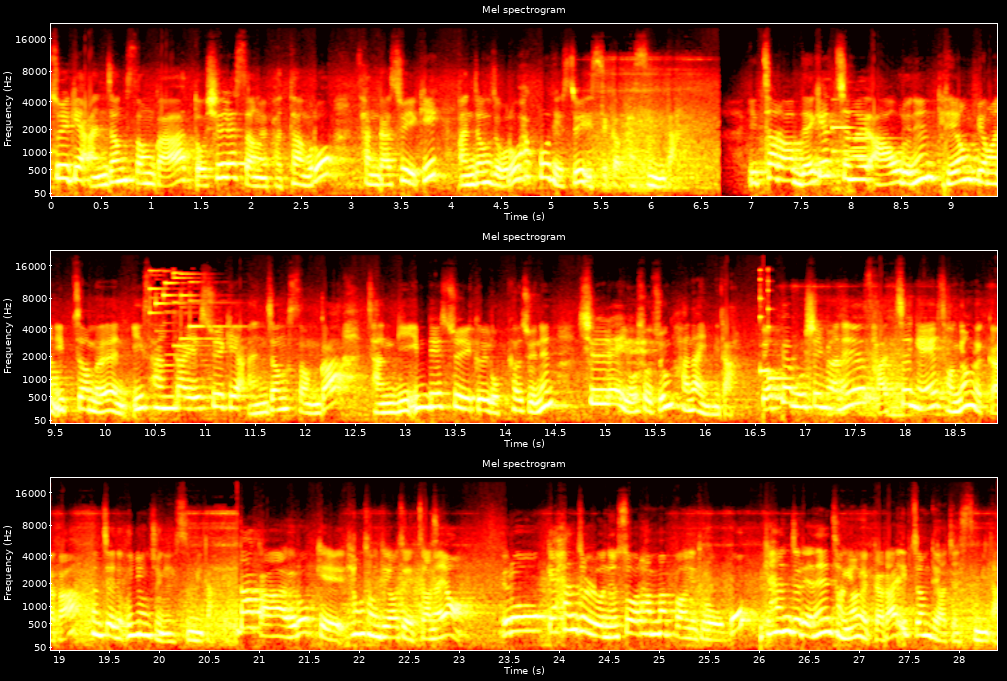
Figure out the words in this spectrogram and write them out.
수익의 안정성과 또 신뢰성을 바탕으로 상가 수익이 안정적으로 확보될 수 있을 것 같습니다. 이처럼 4개 층을 아우르는 대형 병원 입점은 이 상가의 수익의 안정성과 장기 임대 수익을 높여주는 신뢰 요소 중 하나입니다. 옆에 보시면은 4층에 정형외과가 현재는 운영 중에 있습니다. 상가가 이렇게 형성되어져 있잖아요. 이렇게 한 줄로는 수월 한만병원이 들어오고 이렇게 한 줄에는 정형외과가 입점되어져 있습니다.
